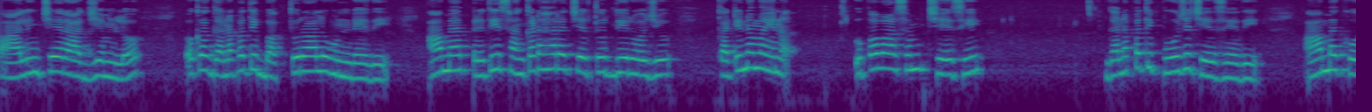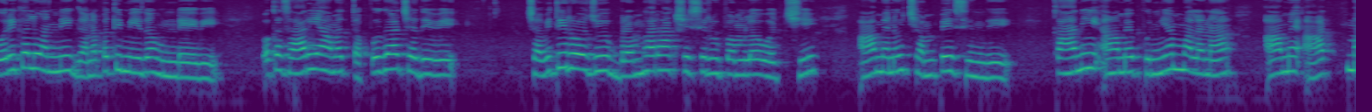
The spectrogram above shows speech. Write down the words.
పాలించే రాజ్యంలో ఒక గణపతి భక్తురాలు ఉండేది. ఆమె ప్రతి సంకటహర చతుర్థి రోజు కఠినమైన ఉపవాసం చేసి గణపతి పూజ చేసేది. ఆమె కోరికలు అన్నీ గణపతి మీద ఉండేవి. ఒకసారి ఆమె తప్పుగా చదివి చవితి రోజు బ్రహ్మరాక్షసి రూపంలో వచ్చి ఆమెను చంపేసింది. కానీ ఆమె పుణ్యం వలన ఆమె ఆత్మ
